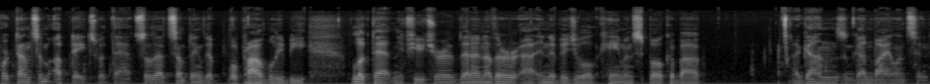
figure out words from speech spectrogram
worked on some updates with that. So that's something that will probably be looked at in the future. Then another uh, individual came and spoke about uh, guns and gun violence and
